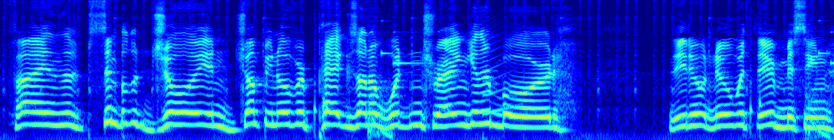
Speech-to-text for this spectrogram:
find the simple joy in jumping over pegs on a wooden triangular board. They don't know what they're missing.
